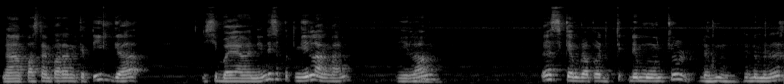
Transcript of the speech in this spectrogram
Nah pas lemparan ketiga isi bayangan ini sempet ngilang kan, ngilang. Ya sekian berapa detik dia muncul dan bener-bener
